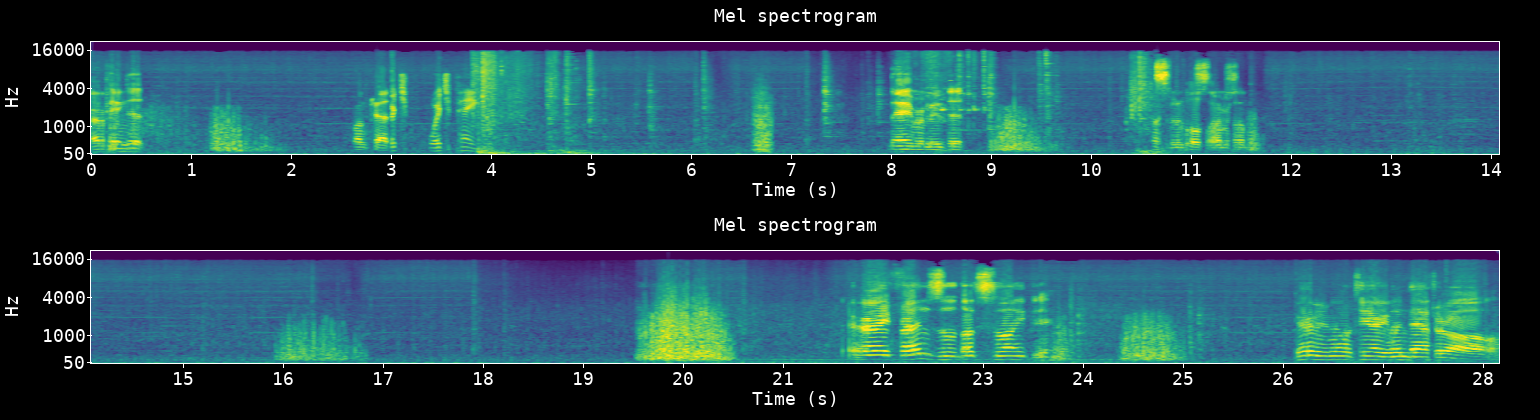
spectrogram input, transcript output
Or pinged it. Wrong chat. Which which ping? They removed it. Must have been pulse alarm or something. Alright, friends, it looks like. German military wins after all.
